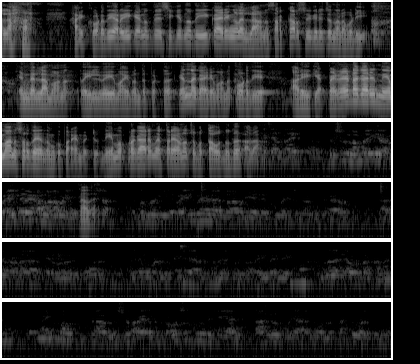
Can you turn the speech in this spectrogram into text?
അല്ല ഹൈക്കോടതി അറിയിക്കാൻ ഉദ്ദേശിക്കുന്നത് ഈ കാര്യങ്ങളെല്ലാം സർക്കാർ സ്വീകരിച്ച നടപടി എന്തെല്ലാമാണ് റെയിൽവേയുമായി ബന്ധപ്പെട്ട് എന്ന കാര്യമാണ് കോടതിയെ അറിയിക്കുക. പിഴയുടെ കാര്യം നിയമാനുസൃതയെ നമുക്ക് പറയാൻ പറ്റൂ. നിയമപ്രകാരം എത്രയാണോ ചുമത്താവുന്നത് അതാണ്. അതെ നമ്മൾ ഈ റെയിൽവേയുടെ നടപടിയെ ലഘൂകരിച്ച് കാണുന്നത് കാരണം രാജഭരണകാലത്തെയുള്ള ഒരു കോഡ് അതിനു മുകളിൽ ബ്രിട്ടീഷുകാരുടെ സമയത്തുള്ള റെയിൽവേ ലൈൻ അന്ന് തന്നെ ഉള്ള ടണൽ ഇപ്പോൾ മിസ്റ്റർ പറയുന്നത് പ്രോസിക്യൂട്ട് ചെയ്യാൻ താങ്കൾ കൂടി അറിഞ്ഞുകൊണ്ട് കത്തുകൊടുക്കുന്നത്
